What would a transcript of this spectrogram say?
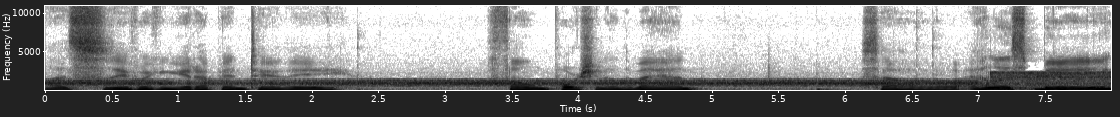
Let's see if we can get up into the phone portion of the band. So LSB.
